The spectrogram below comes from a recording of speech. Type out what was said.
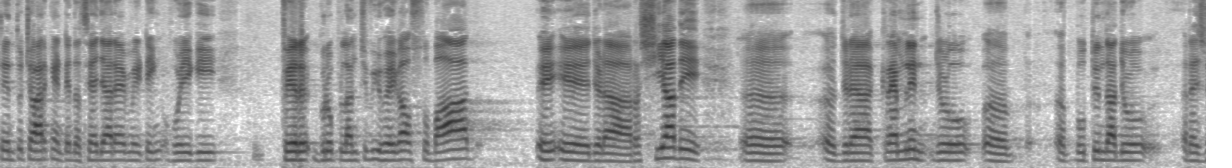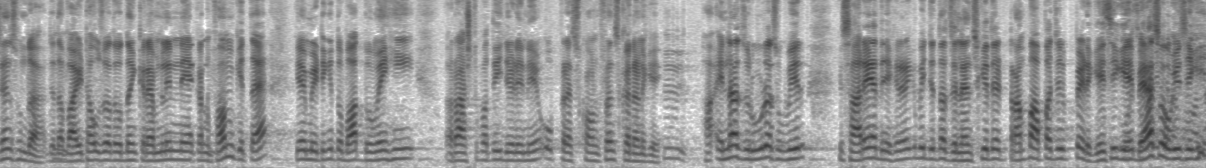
3 ਤੋਂ 4 ਘੰਟੇ ਦੱਸਿਆ ਜਾ ਰਿਹਾ ਹੈ ਮੀਟਿੰਗ ਹੋਏਗੀ। ਫਿਰ ਗਰੁੱਪ ਲੰਚ ਵੀ ਹੋਏਗਾ। ਉਸ ਤੋਂ ਬਾਅਦ ਇਹ ਜਿਹੜਾ ਰਸ਼ੀਆ ਦੇ ਜਿਹੜਾ ਕ੍ਰੈਮਲਿਨ ਜੋ ਪੁਤਿਨ ਦਾ ਜੋ ਰੈਜ਼ੀਡੈਂਸ ਹੁੰਦਾ, ਜਦੋਂ ਵਾਈਟ ਹਾਊਸ ਆ, ਤਾਂ ਉਦੋਂ ਹੀ ਕ੍ਰੈਮਲਿਨ ਨੇ ਕਨਫਰਮ ਕੀਤਾ ਕਿ ਮੀਟਿੰਗ ਤੋਂ ਬਾਅਦ ਦੋਵੇਂ ਹੀ ਰਾਸ਼ਟਰਪਤੀ ਜਿਹੜੇ ਨੇ ਉਹ ਪ੍ਰੈਸ ਕਾਨਫਰੰਸ ਕਰਨਗੇ। ਹਾਂ, ਇੰਨਾ ਜ਼ਰੂਰ ਹੈ ਸੁਖਵੀਰ ਕਿ ਸਾਰੇ ਇਹ ਦੇਖ ਰਹੇ ਨੇ ਕਿ ਵੀ ਜਿੱਦਾਂ ਜ਼ੈਲੈਂਸਕੀ ਤੇ ਟਰੰਪ ਆਪਸ ਵਿੱਚ ਭਿੜ ਗਏ ਸੀਗੇ, ਬਹਿਸ ਹੋ ਗਈ ਸੀਗੀ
